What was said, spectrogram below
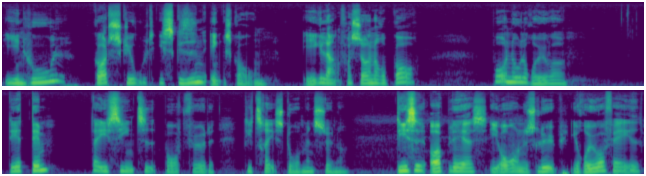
I en hule, godt skjult i skiden Engskoven, ikke langt fra Sonnerup gård, bor nogle røvere. Det er dem, der i sin tid bortførte de tre stormandssønner. Disse oplæres i årenes løb i røverfaget,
